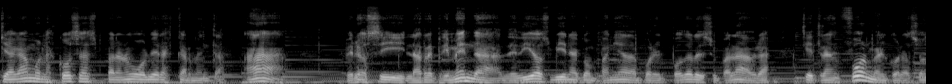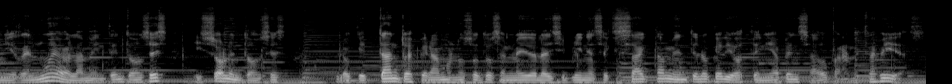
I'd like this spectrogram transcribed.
que hagamos las cosas para no volver a escarmentar? Ah, pero si la reprimenda de Dios viene acompañada por el poder de su palabra, que transforma el corazón y renueva la mente, entonces, y solo entonces, lo que tanto esperamos nosotros en medio de la disciplina es exactamente lo que Dios tenía pensado para nuestras vidas.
